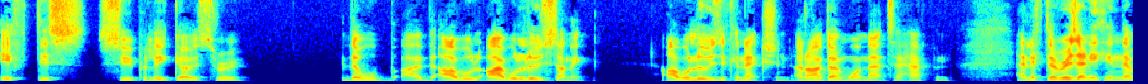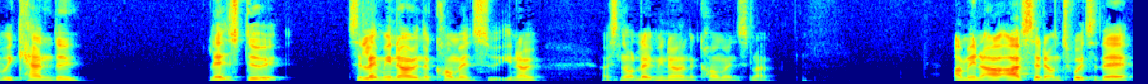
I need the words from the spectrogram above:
if this Super League goes through. There will, I, I will, I will lose something. I will lose a connection, and I don't want that to happen. And if there is anything that we can do, let's do it. So let me know in the comments. You know, it's not let me know in the comments. Like, I mean, I, have said it on Twitter there.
